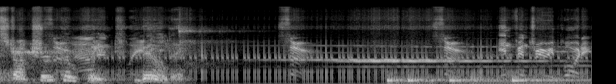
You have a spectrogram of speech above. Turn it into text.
Construction complete. Building. Sir. Sir. Infantry reporting.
